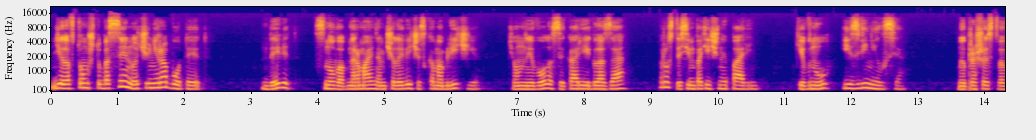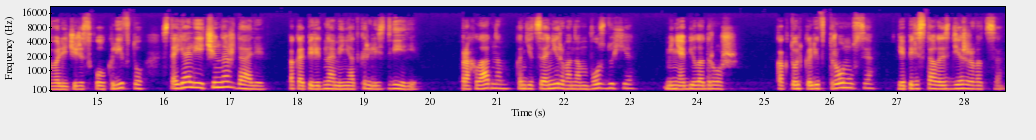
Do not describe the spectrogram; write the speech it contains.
Дело в том, что бассейн ночью не работает». Дэвид снова в нормальном человеческом обличье, темные волосы, карие глаза, просто симпатичный парень, кивнул и извинился. Мы прошествовали через холл к лифту, стояли и чинно ждали, пока перед нами не открылись двери. В прохладном, кондиционированном воздухе меня била дрожь. Как только лифт тронулся, я перестала сдерживаться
